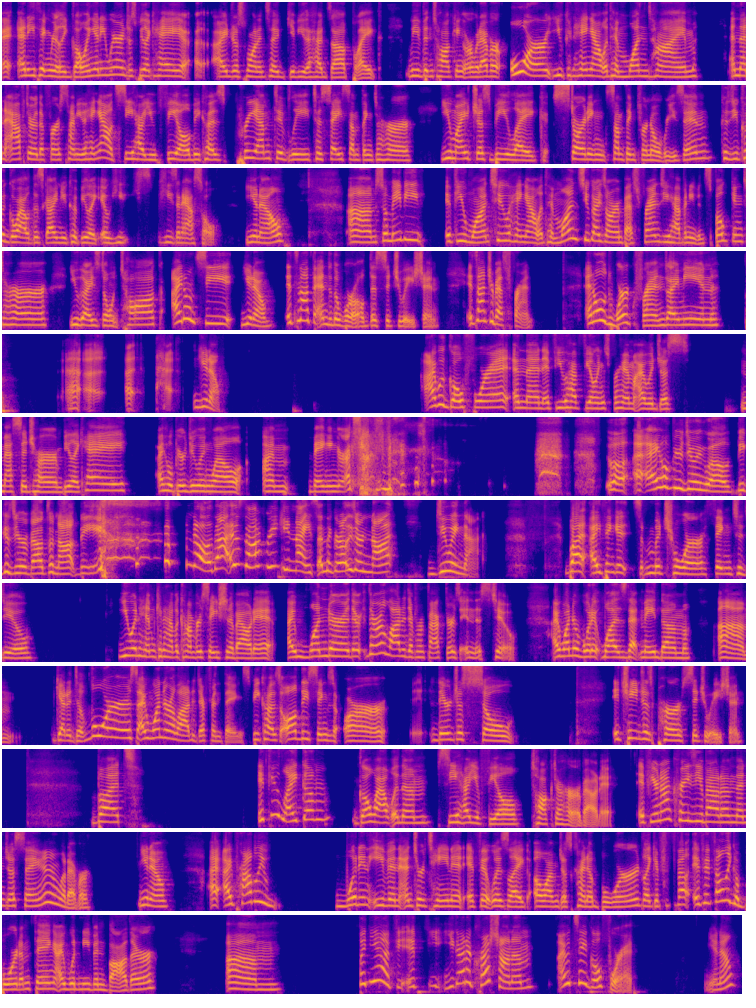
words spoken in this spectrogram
anything really going anywhere and just be like, hey, uh, I just wanted to give you the heads up. Like, we've been talking or whatever. Or you can hang out with him one time. And then after the first time you hang out, see how you feel because preemptively to say something to her you might just be like starting something for no reason because you could go out with this guy and you could be like, oh, he's he's an asshole, you know? Um, so maybe if you want to hang out with him once, you guys aren't best friends, you haven't even spoken to her, you guys don't talk. I don't see, you know, it's not the end of the world, this situation. It's not your best friend. An old work friend, I mean, uh, uh, uh you know, I would go for it. And then if you have feelings for him, I would just message her and be like, hey, I hope you're doing well. I'm banging your ex husband. well, I-, I hope you're doing well because you're about to not be. no, that is not freaking nice. And the girlies are not doing that. But I think it's a mature thing to do. You and him can have a conversation about it. I wonder there there are a lot of different factors in this too. I wonder what it was that made them um, get a divorce. I wonder a lot of different things because all these things are, they're just so, it changes per situation. But if you like them, go out with them, see how you feel, talk to her about it. If you're not crazy about them, then just say, eh, whatever. You know, I, I probably wouldn't even entertain it if it was like, oh, I'm just kind of bored. Like if it felt if it felt like a boredom thing, I wouldn't even bother. Um, but yeah, if if you got a crush on him, I would say go for it. You know.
